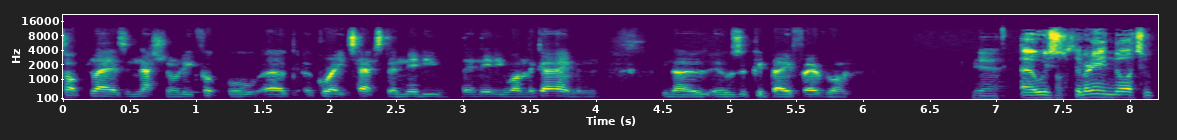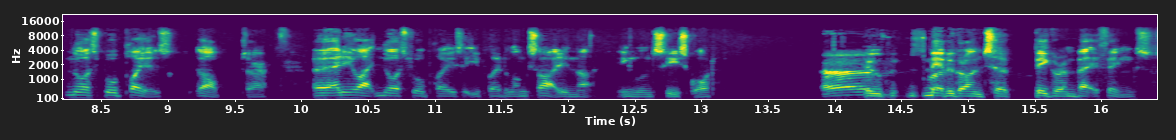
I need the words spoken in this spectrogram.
top players in National League football, a, a great test, and nearly they nearly won the game, and you know, it was a good day for everyone. Yeah. Uh, was there any not- notable players? Oh, sorry. Uh, any like notable players that you played alongside in that England C squad Um, who've maybe gone on to bigger and better things?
